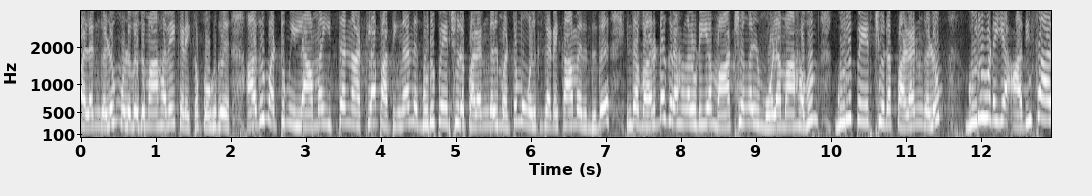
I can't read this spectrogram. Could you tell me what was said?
பலன்களும் முழுவதுமாகவே கிடைக்க போகுது. அது மட்டும் இல்லாமல் இத்தனை நாட்களாக பார்த்தீங்கன்னா இந்த குரு பயிற்சியோட பலன்கள் மட்டும் உங்களுக்கு கிடைக்காம இருந்தது. இந்த வருட கிரகங்களுடைய மாற்றங்கள் மூலமாகவும் குரு பயிற்சியோட பலன்களும் குருவுடைய அதிசார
